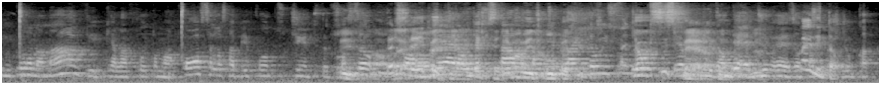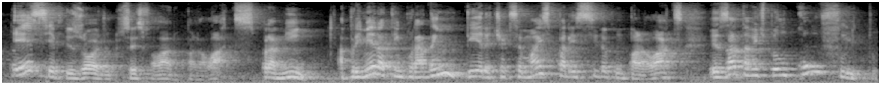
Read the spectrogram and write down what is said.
entrou na nave, que ela foi tomar posse, ela sabia quantos tinha de tripulação, Sim, não, qual é era, onde é que estava, extremamente onde lá. competente. Então isso Que é o que se espera É, né? de- é, exatamente, Mas então, um esse episódio que vocês falaram, Parallax, pra mim, a primeira temporada inteira tinha que ser mais parecida com Parallax exatamente pelo conflito.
